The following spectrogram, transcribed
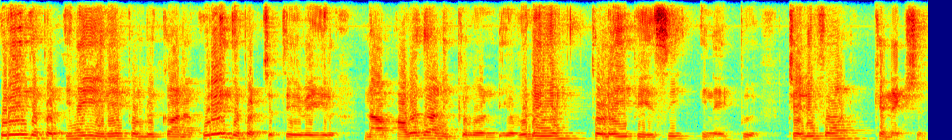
குறைந்தபட்ச இணைய இணைப்பொன்றுக்கான குறைந்தபட்ச தேவையில் நாம் அவதானிக்க வேண்டிய விடயம் தொலைபேசி இணைப்பு டெலிபோன் கனெக்ஷன்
